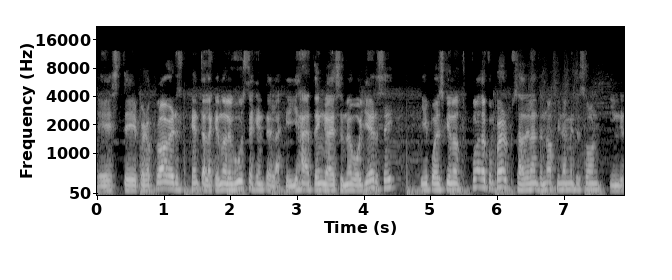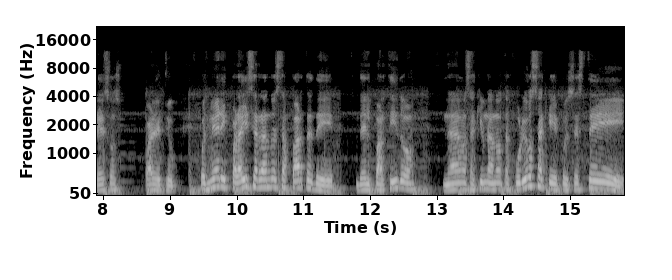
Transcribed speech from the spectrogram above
Este, pero puede haber gente a la que no le guste, gente a la que ya tenga ese nuevo jersey. Y pues que no pueda comprar, pues adelante, ¿no? Finalmente son ingresos para el club. Pues mira, Eric, para ir cerrando esta parte de, del partido. Nada más aquí una nota curiosa que pues este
